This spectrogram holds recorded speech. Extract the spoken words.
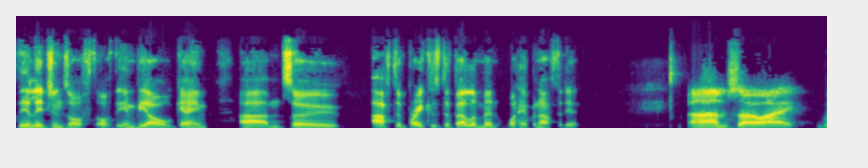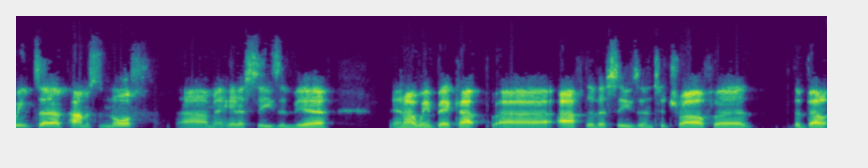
the legends of of the NBL game. Um, so after Breakers development, what happened after that? Um, so I went to Palmerston North. Um, I had a season there, and I went back up uh, after the season to trial for the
